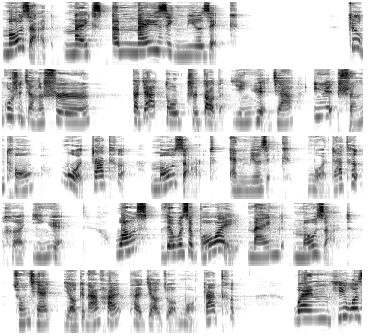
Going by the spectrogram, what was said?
Mozart makes amazing music. 这个故事讲的是大家都知道的音乐家、音乐神童莫扎特 （Mozart and Music）。莫扎特和音乐。 once there was a boy named Mozart. 从前有个男孩，他叫做莫扎特。When he was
